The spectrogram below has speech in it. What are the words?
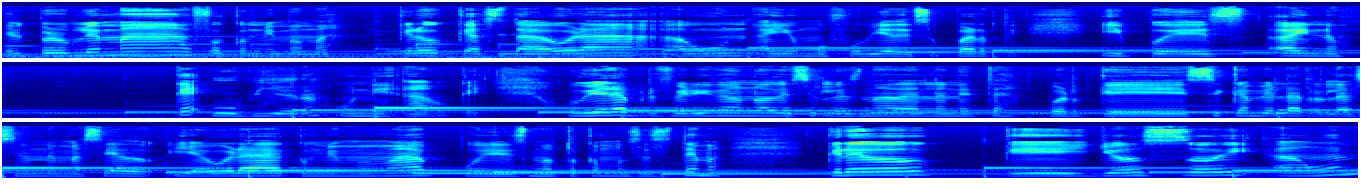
El problema fue con mi mamá. Creo que hasta ahora aún hay homofobia de su parte y pues, ay no, ¿Qué? Hubiera. ah, ok. Hubiera preferido no decirles nada, la neta, porque sí cambió la relación demasiado. Y ahora con mi mamá, pues no tocamos ese tema. Creo que yo soy aún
